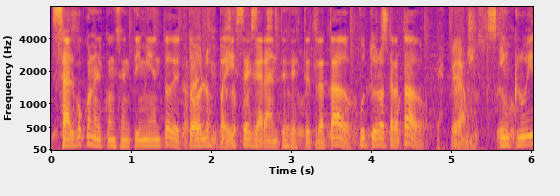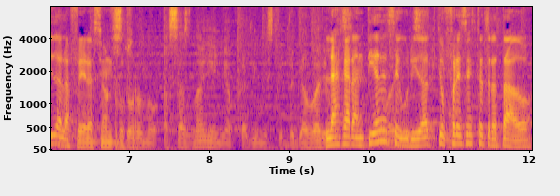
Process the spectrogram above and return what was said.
salvo con el consentimiento de todos los países garantes de este tratado, futuro tratado, esperamos, incluida la Federación Rusa. Las garantías de seguridad que ofrece este tratado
